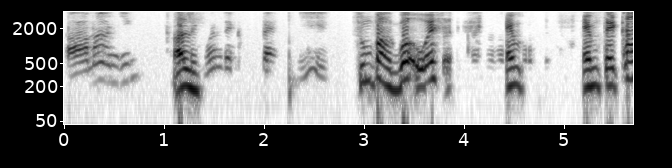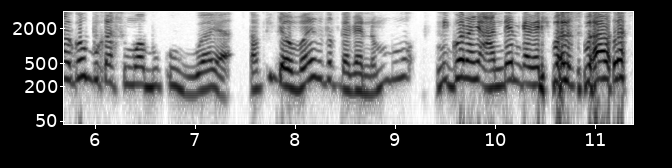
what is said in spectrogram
Sama anjing. Ali gue sumpah gua US M MTK gua buka semua buku gua ya. Tapi jawabannya tetap kagak nemu. Ini gua nanya Anden kagak dibales-bales.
